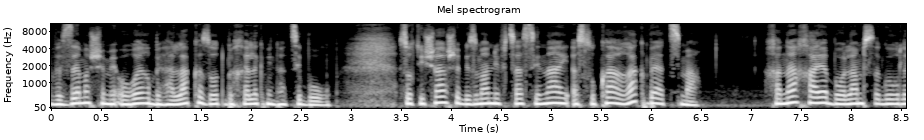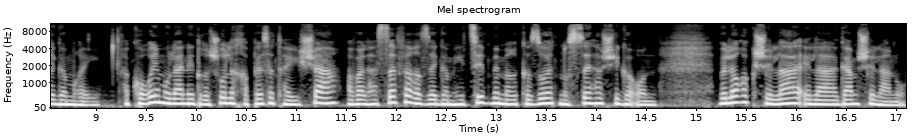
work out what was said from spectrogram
וזה מה שמעורר בהלה כזאת בחלק מן הציבור. זאת אישה שבזמן מבצע סיני עסוקה רק בעצמה. חנה חיה בעולם סגור לגמרי. הקוראים אולי נדרשו לחפש את האישה, אבל הספר הזה גם הציב במרכזו את נושא השיגעון. ולא רק שלה, אלא גם שלנו,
